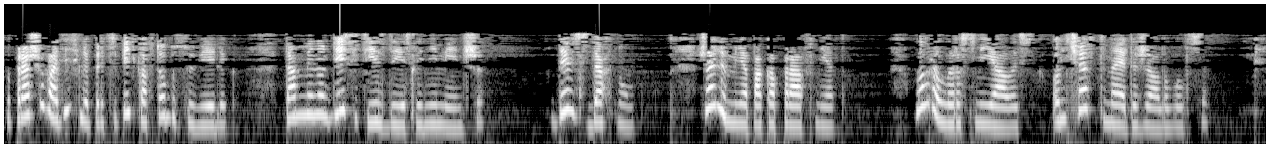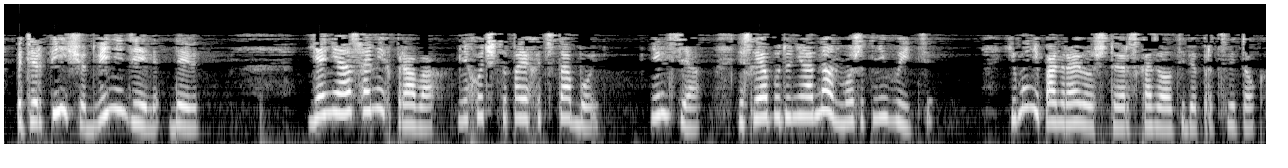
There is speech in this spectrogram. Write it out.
"Попрошу водителя прицепить к автобусу велик. Там минут десять езды, если не меньше." Дэвид вздохнул. Жаль, у меня пока прав нет. Лорел рассмеялась. Он часто на это жаловался. Потерпи еще две недели, Дэвид. Я не о самих правах. Мне хочется поехать с тобой. Нельзя. Если я буду не одна, он может не выйти. Ему не понравилось, что я рассказала тебе про цветок.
